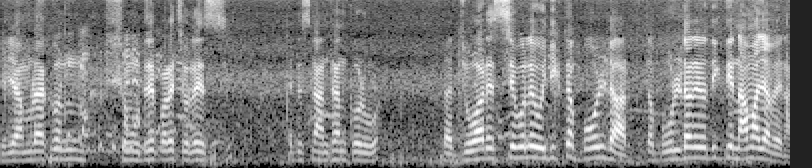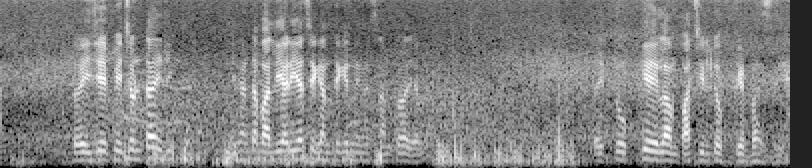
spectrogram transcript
এই যে আমরা এখন সমুদ্রের পাড়ে চলে এসেছি। একটু স্নান টান করব। তা জোয়ার এসছে বলে ওই দিকটা বোল্ডার। তা বোল্ডারের ওদিক দিয়ে নামা যাবে না। তো এই যে পেছনটা, এই দিকটা এখানটা বালিয়ারি আছে, এখান থেকে নেমে স্নান করা যাবে। তাই টপকে এলাম, পাঁচিল টপকে পাশ দিয়ে।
